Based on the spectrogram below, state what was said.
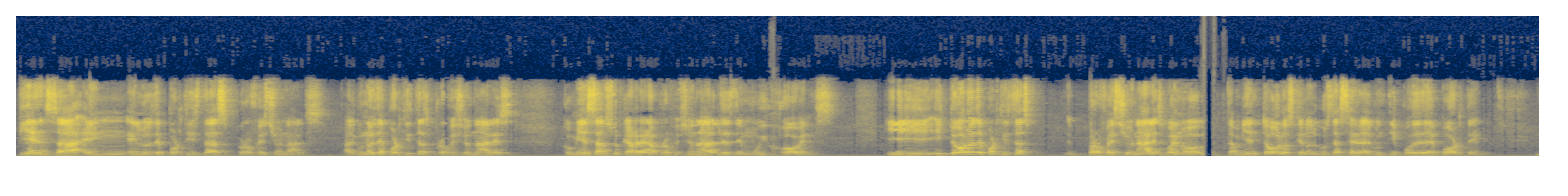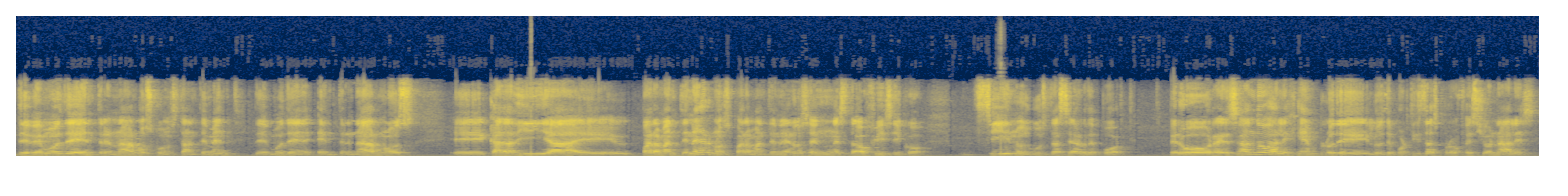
piensa en, los deportistas profesionales. Algunos deportistas profesionales comienzan su carrera profesional desde muy jóvenes. Y, todos los deportistas profesionales, bueno, también todos los que nos gusta hacer algún tipo de deporte, debemos de entrenarnos constantemente, debemos de entrenarnos eh, cada día eh, para mantenernos, para mantenernos en un estado físico si nos gusta hacer deporte. Pero regresando al ejemplo de los deportistas profesionales,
